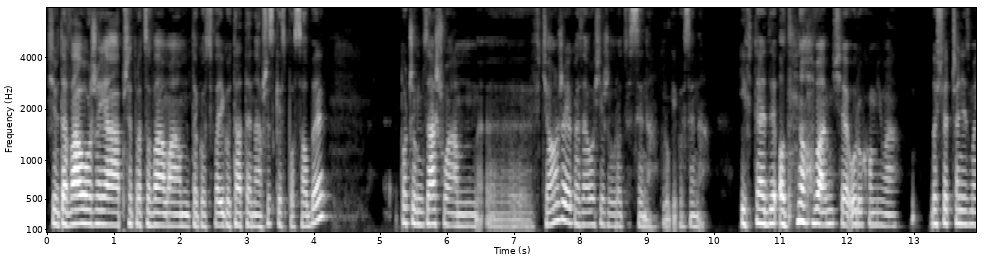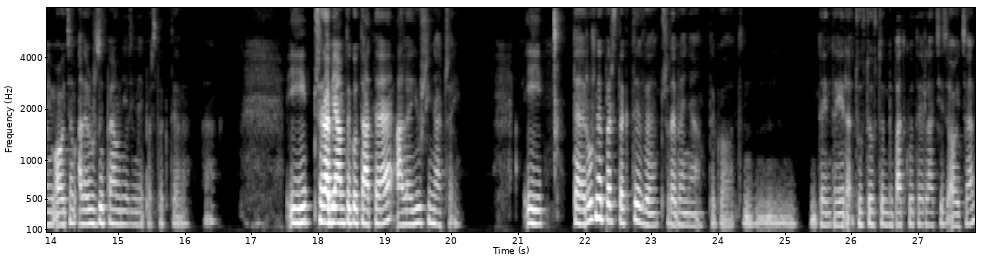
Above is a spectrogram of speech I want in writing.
się wydawało, że ja przepracowałam tego swojego tatę na wszystkie sposoby, po czym zaszłam e, w ciążę i okazało się, że urodzę syna, drugiego syna. I wtedy od nowa mi się uruchomiła doświadczenie z moim ojcem, ale już zupełnie z innej perspektywy. Tak? I przerabiałam tego tatę, ale już inaczej. I te różne perspektywy przerabiania tego, tej, tej, tu, tu, w tym wypadku tej relacji z ojcem,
